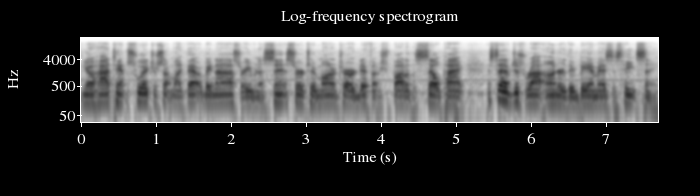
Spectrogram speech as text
you know, high temp switch or something like that would be nice, or even a sensor to monitor a different spot of the cell pack instead of just right under the BMS's heatsink.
